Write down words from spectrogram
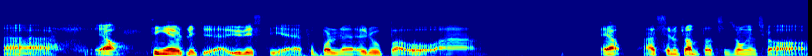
uh, ja, ting er jo litt uvisst i uh, fotball-Europa. Og uh, ja, jeg ser fram til at sesongen skal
